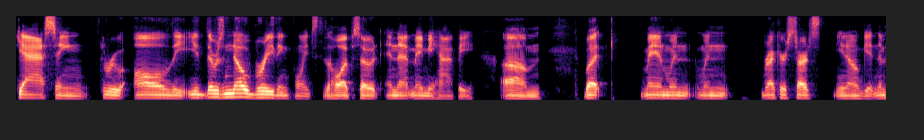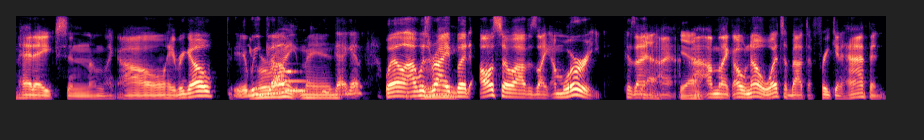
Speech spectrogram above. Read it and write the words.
gassing through all the. You, there was no breathing points to the whole episode, and that made me happy. Um, but man, when when Wrecker starts, you know, getting them headaches, and I'm like, oh, here we go, here we go, right, man. I Well, I was right, right. but also I was like, I'm worried because I, Yeah, I, yeah. I, I'm like, oh no, what's about to freaking happen?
